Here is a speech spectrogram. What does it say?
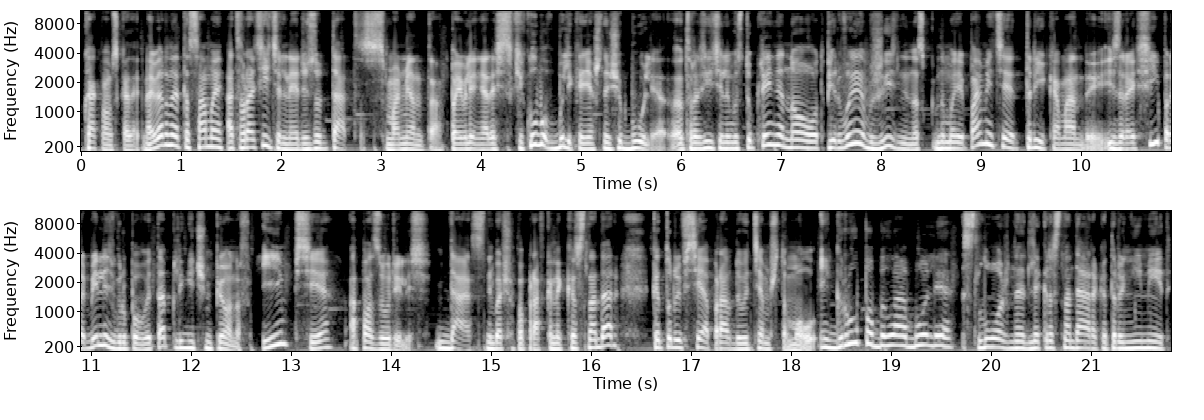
как вам сказать, наверное, это самый отвратительный результат с момента появления российских клубов. Были, конечно, еще более отвратительные выступления, но вот впервые в жизни на, на моей памяти три команды из России пробились в групповой этап Лиги Чемпионов. И все опозорились. Да, с небольшой поправкой на Краснодар, который все оправдывают тем, что, мол, и группа была более сложная для Краснодара, который не имеет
